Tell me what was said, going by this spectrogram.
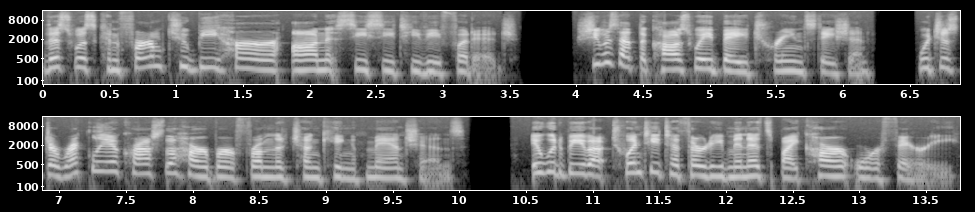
This was confirmed to be her on CCTV footage. She was at the Causeway Bay train station, which is directly across the harbor from the Chungking Mansions. It would be about 20 to 30 minutes by car or ferry.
